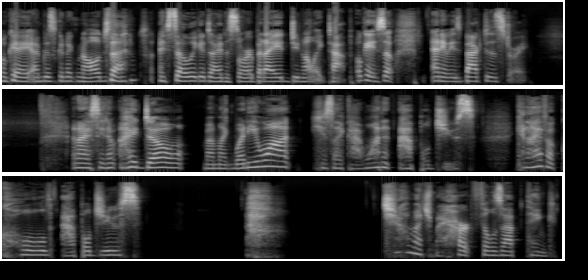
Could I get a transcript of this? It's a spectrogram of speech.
Okay. I'm just going to acknowledge that. I sound like a dinosaur, but I do not like tap. Okay. So, anyways, back to the story. And I say to him, I don't. I'm like, what do you want? He's like, I want an apple juice. Can I have a cold apple juice? do you know how much my heart fills up? Think,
